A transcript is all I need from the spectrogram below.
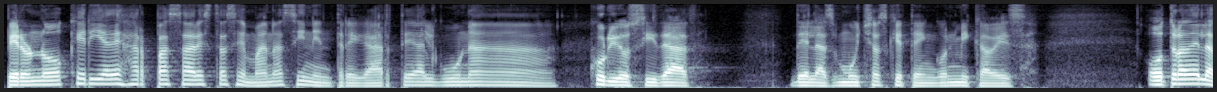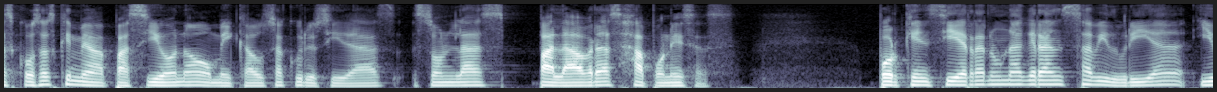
Pero no quería dejar pasar esta semana sin entregarte alguna curiosidad de las muchas que tengo en mi cabeza. Otra de las cosas que me apasiona o me causa curiosidad son las palabras japonesas, porque encierran una gran sabiduría y,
